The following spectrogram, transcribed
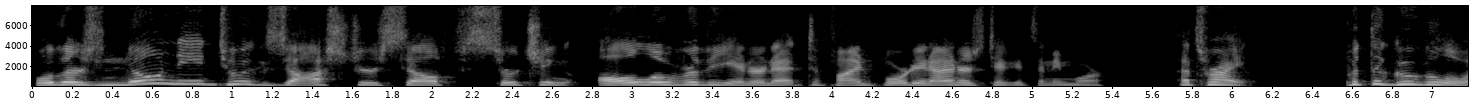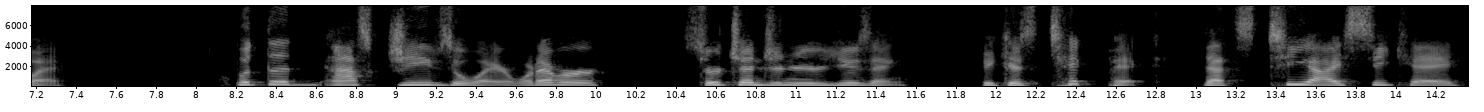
Well, there's no need to exhaust yourself searching all over the internet to find 49ers tickets anymore. That's right. Put the Google away, put the Ask Jeeves away, or whatever search engine you're using, because TickPick, that's T I C K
